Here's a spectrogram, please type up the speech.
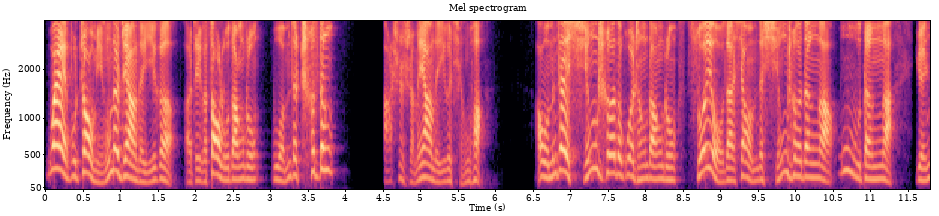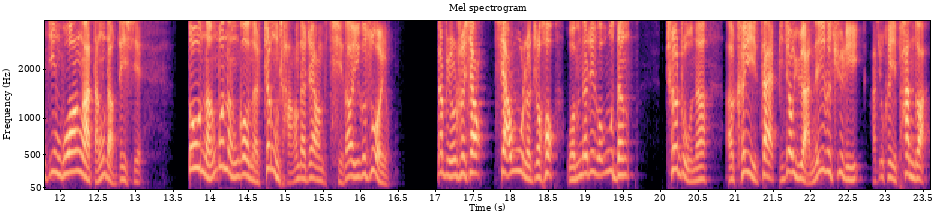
外部照明的这样的一个呃这个道路当中，我们的车灯啊是什么样的一个情况？啊，我们在行车的过程当中，所有的像我们的行车灯啊、雾灯啊、远近光啊等等这些，都能不能够呢正常的这样起到一个作用？那比如说像下雾了之后，我们的这个雾灯，车主呢，呃，可以在比较远的一个距离啊，就可以判断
